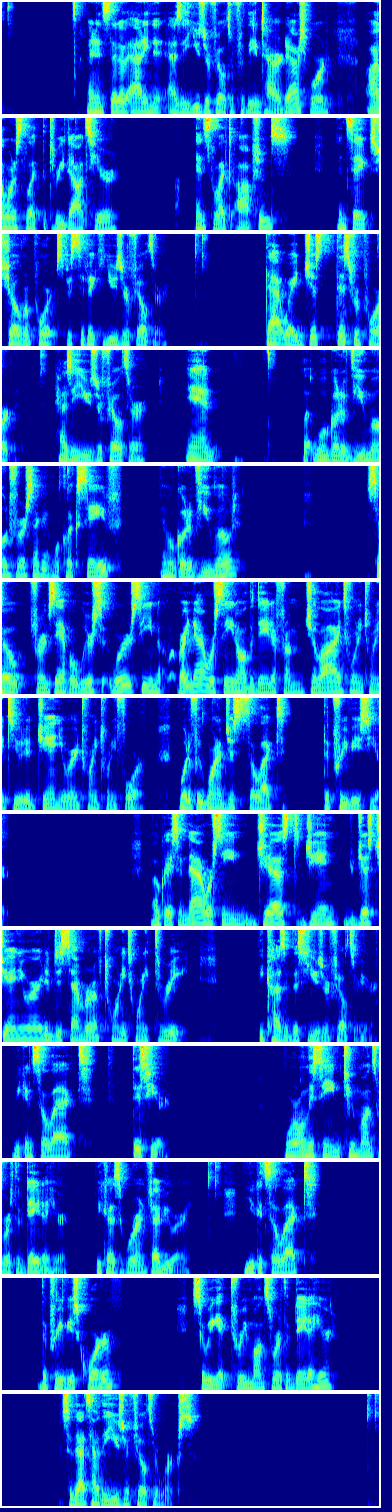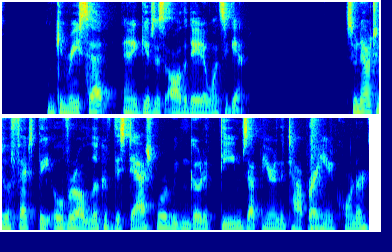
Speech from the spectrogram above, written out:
And instead of adding it as a user filter for the entire dashboard, I want to select the three dots here and select options and say show report specific user filter. That way, just this report has a user filter and we'll go to view mode for a second. We'll click save and we'll go to view mode. So for example, we're, we're seeing right now, we're seeing all the data from July 2022 to January 2024. What if we want to just select the previous year? Okay, so now we're seeing just Jan just January to December of 2023 because of this user filter here. We can select this year. We're only seeing two months worth of data here because we're in February. You could select the previous quarter. So we get three months worth of data here. So that's how the user filter works. We can reset and it gives us all the data once again. So now to affect the overall look of this dashboard, we can go to themes up here in the top right hand corner.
